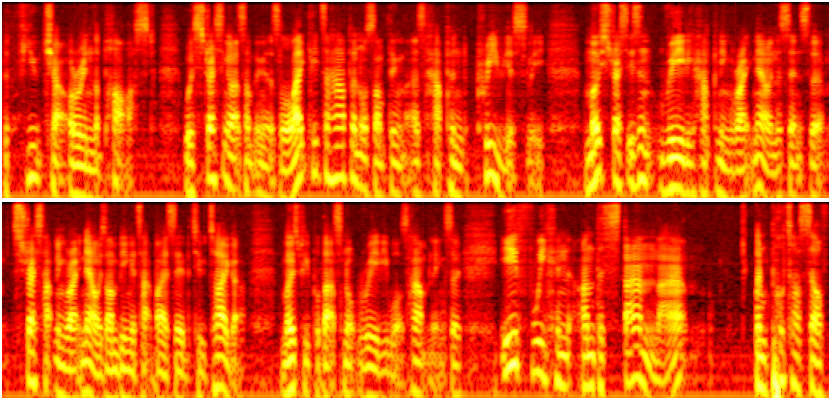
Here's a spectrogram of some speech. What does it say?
the future or in the past. We're stressing about something that's likely to happen or something that has happened previously. Most stress isn't really happening right now in the sense that stress happening right now is I'm being attacked by a saber-tooth tiger. Most people, that's not really what's happening. So if we can understand that and put ourselves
